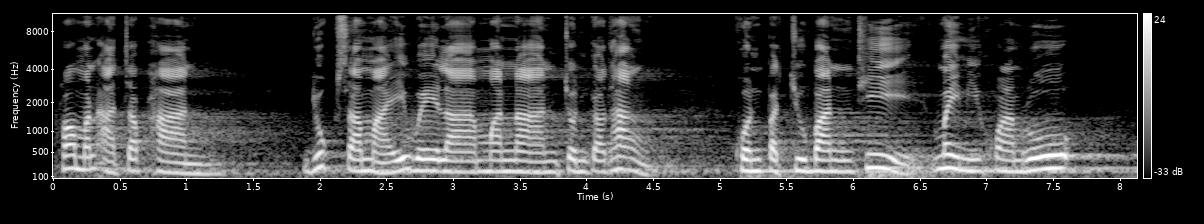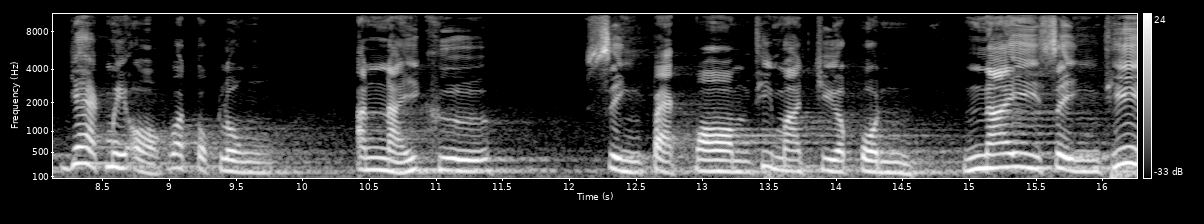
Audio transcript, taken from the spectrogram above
เพราะมันอาจจะผ่านยุคสมัยเวลามานานจนกระทั่ง คนปัจจุบันที่ไม่มีความรู้ แยกไม่ออกว่าตกลงอันไหนคือสิ่งแปลกปลอมที่มาเจือปนในสิ่งที่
